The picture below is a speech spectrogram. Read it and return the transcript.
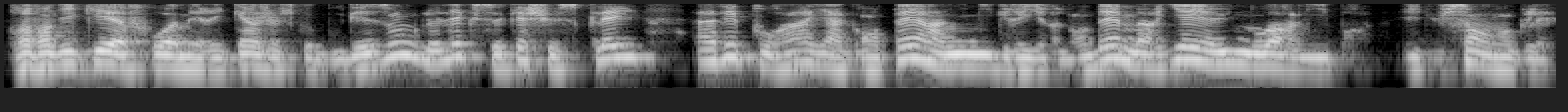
Revendiqué afro-américain jusqu'au bout des ongles, l'ex Cassius Clay avait pour arrière-grand-père un immigré irlandais marié à une noire libre et du sang anglais.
